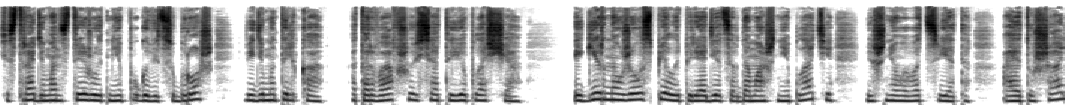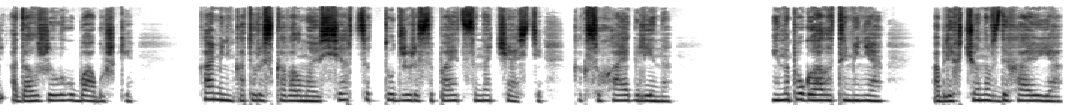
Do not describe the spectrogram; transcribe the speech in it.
Сестра демонстрирует мне пуговицу-брошь в виде мотылька, оторвавшуюся от ее плаща. Эгирна уже успела переодеться в домашнее платье вишневого цвета, а эту шаль одолжила у бабушки. Камень, который сковал мое сердце, тут же рассыпается на части, как сухая глина. «И напугала ты меня», — облегченно вздыхаю я.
